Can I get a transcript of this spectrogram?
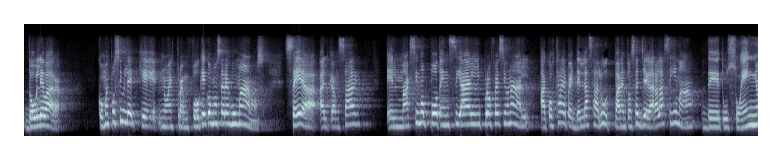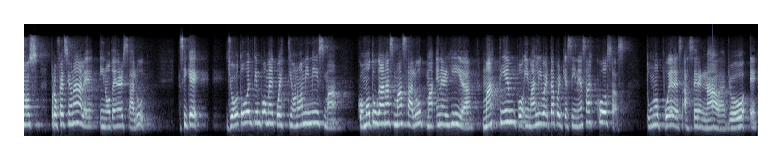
doble vara. ¿Cómo es posible que nuestro enfoque como seres humanos sea alcanzar el máximo potencial profesional a costa de perder la salud para entonces llegar a la cima de tus sueños profesionales y no tener salud. Así que yo todo el tiempo me cuestiono a mí misma cómo tú ganas más salud, más energía, más tiempo y más libertad, porque sin esas cosas tú no puedes hacer nada. Yo, eh,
